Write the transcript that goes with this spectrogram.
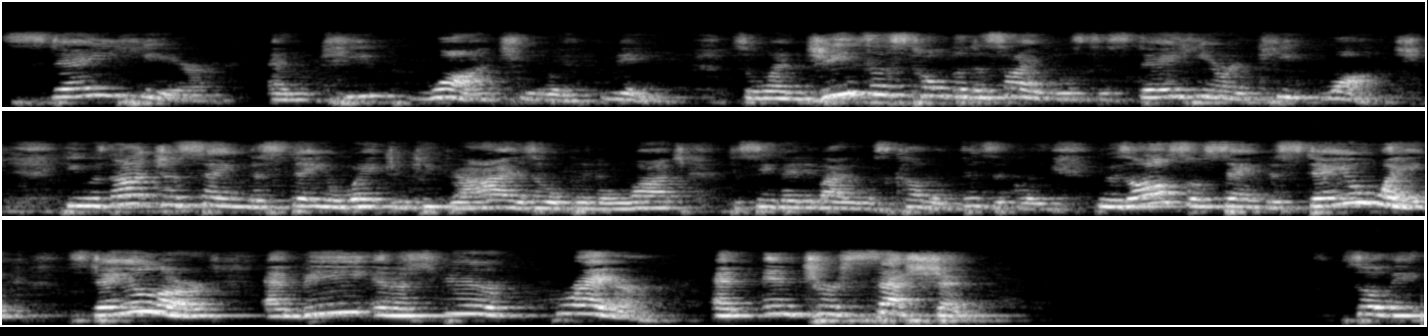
Stay here and keep watch with me. So when Jesus told the disciples to stay here and keep watch, he was not just saying to stay awake and keep your eyes open and watch to see if anybody was coming physically. He was also saying to stay awake, stay alert, and be in a spirit of prayer and intercession. So the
